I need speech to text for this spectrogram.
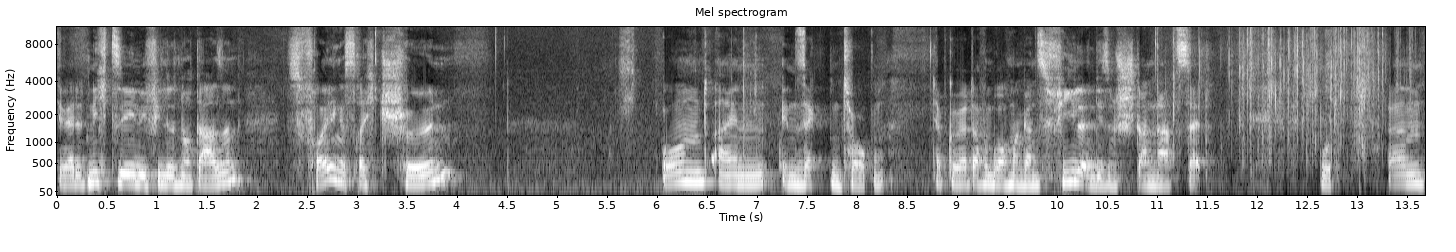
Ihr werdet nicht sehen, wie viele noch da sind. Das Foiling ist recht schön. Und ein Insektentoken. Ich habe gehört, davon braucht man ganz viele in diesem Standard-Set. Gut, ähm,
